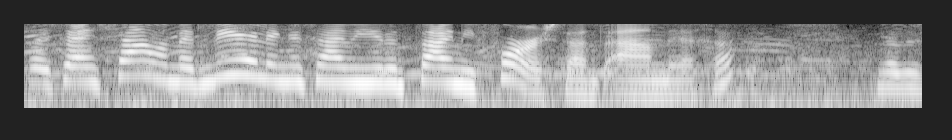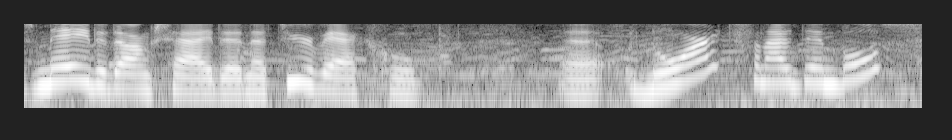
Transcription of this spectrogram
Wij zijn samen met leerlingen zijn we hier een tiny forest aan het aanleggen. Dat is mede dankzij de natuurwerkgroep uh, Noord vanuit Den Bosch.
